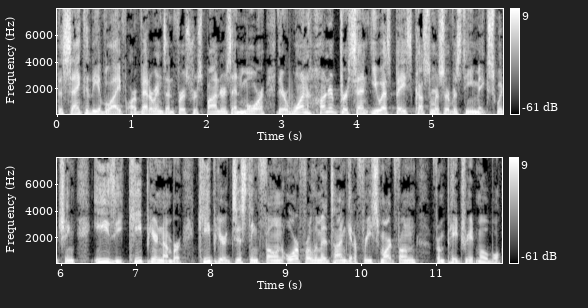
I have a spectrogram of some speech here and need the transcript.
the sanctity of life, our veterans and first responders, and more. Their 100% U.S. based customer service team makes switching easy. Keep your number, keep your existing phone, or for a limited time, get a free smartphone from Patriot Mobile.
